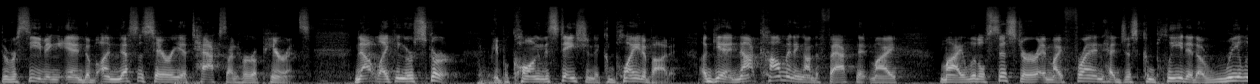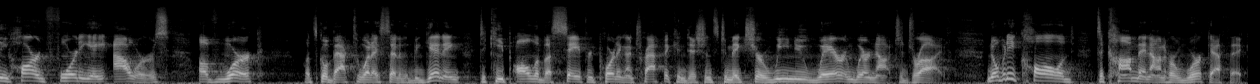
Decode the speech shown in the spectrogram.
the receiving end of unnecessary attacks on her appearance. Not liking her skirt, people calling the station to complain about it. Again, not commenting on the fact that my my little sister and my friend had just completed a really hard 48 hours of work Let's go back to what I said at the beginning to keep all of us safe, reporting on traffic conditions to make sure we knew where and where not to drive. Nobody called to comment on her work ethic.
